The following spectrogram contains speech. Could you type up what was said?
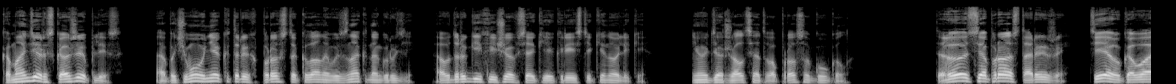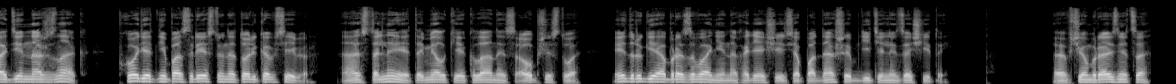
«Командир, скажи, плиз, а почему у некоторых просто клановый знак на груди, а у других еще всякие крестики-нолики?» Не удержался от вопроса Гугл. «Тут все просто, рыжий. Те, у кого один наш знак, входят непосредственно только в север, а остальные — это мелкие кланы, сообщества и другие образования, находящиеся под нашей бдительной защитой. А в чем разница?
